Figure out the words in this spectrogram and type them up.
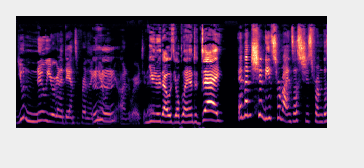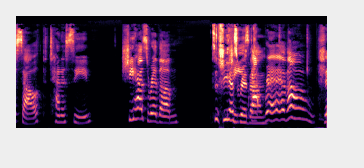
You knew you were going to dance in front of the camera in Mhm. your underwear today. You knew that was your plan today. And then Shanice reminds us she's from the South, Tennessee. She has rhythm. So she has She's rhythm. Got rhythm. She.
